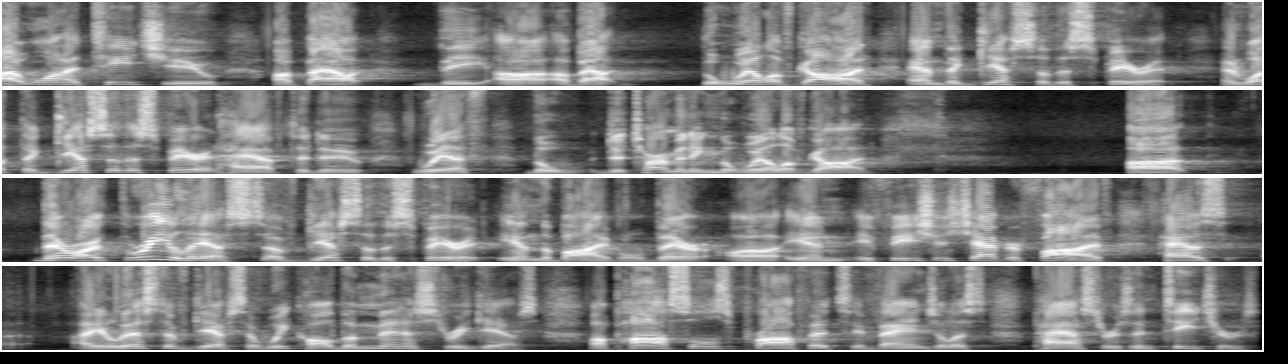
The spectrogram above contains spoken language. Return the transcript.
I want to teach you about the, uh, about the will of God and the gifts of the Spirit and what the gifts of the Spirit have to do with the, determining the will of God. Uh, there are three lists of gifts of the Spirit in the Bible. There, uh, in Ephesians chapter 5, has a list of gifts that we call the ministry gifts apostles, prophets, evangelists, pastors, and teachers.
